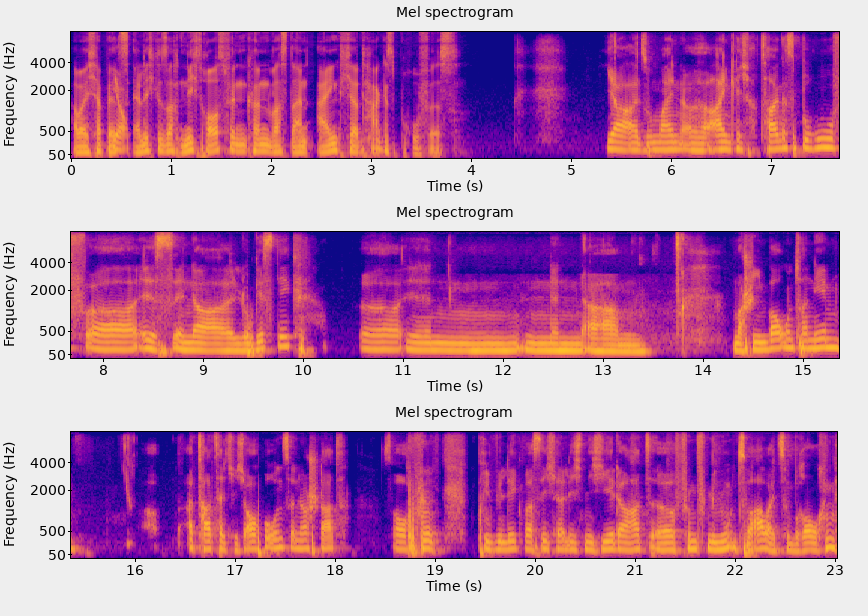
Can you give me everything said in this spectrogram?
Aber ich habe jetzt jo. ehrlich gesagt nicht rausfinden können, was dein eigentlicher Tagesberuf ist. Ja, also mein äh, eigentlicher Tagesberuf äh, ist in der Logistik, äh, in einem ähm, Maschinenbauunternehmen, äh, tatsächlich auch bei uns in der Stadt. Ist auch ein Privileg, was sicherlich nicht jeder hat, äh, fünf Minuten zur Arbeit zu brauchen.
